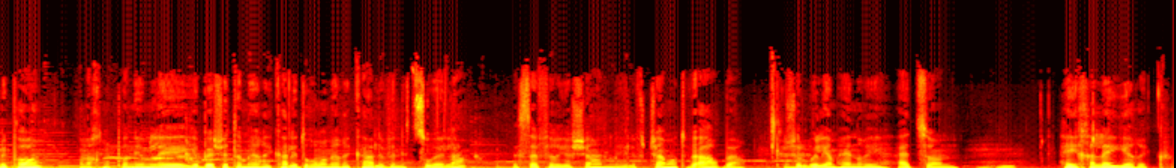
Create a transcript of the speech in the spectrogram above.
מפה אנחנו פונים ליבשת אמריקה, לדרום אמריקה, לוונצואלה, לספר ישן מ-1904 כן. של ויליאם הנרי הדסון, mm-hmm. היכלי ירק.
